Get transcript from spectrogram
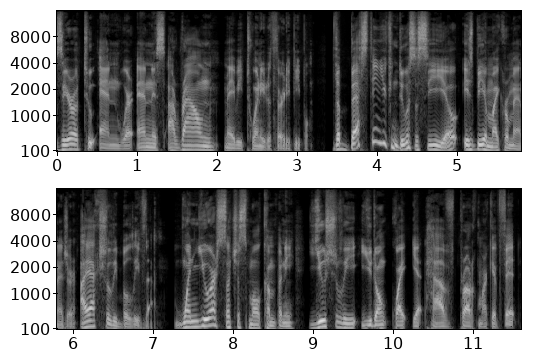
zero to N, where N is around maybe 20 to 30 people, the best thing you can do as a CEO is be a micromanager. I actually believe that. When you are such a small company, usually you don't quite yet have product market fit.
